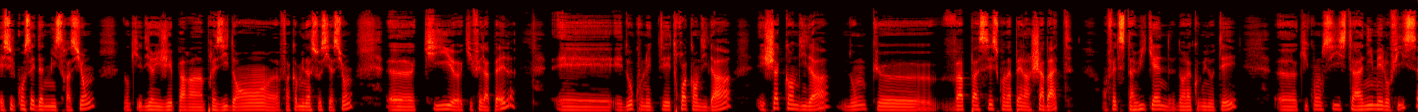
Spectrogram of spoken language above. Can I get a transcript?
et c'est le conseil d'administration, donc qui est dirigé par un président, euh, enfin comme une association, euh, qui euh, qui fait l'appel. Et, et, donc on était trois candidats et chaque candidat donc va passer ce qu'on appelle un Shabbat. En fait, c'est un week-end dans la communauté qui consiste à animer l'office,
